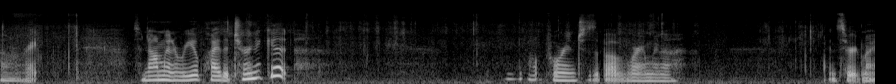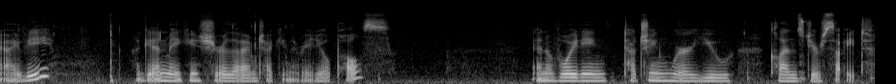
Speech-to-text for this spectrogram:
All right, now I'm going to reapply the tourniquet about four inches above where I'm going to insert my IV. Again, making sure that I'm checking the radial pulse and avoiding touching where you cleansed your site.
